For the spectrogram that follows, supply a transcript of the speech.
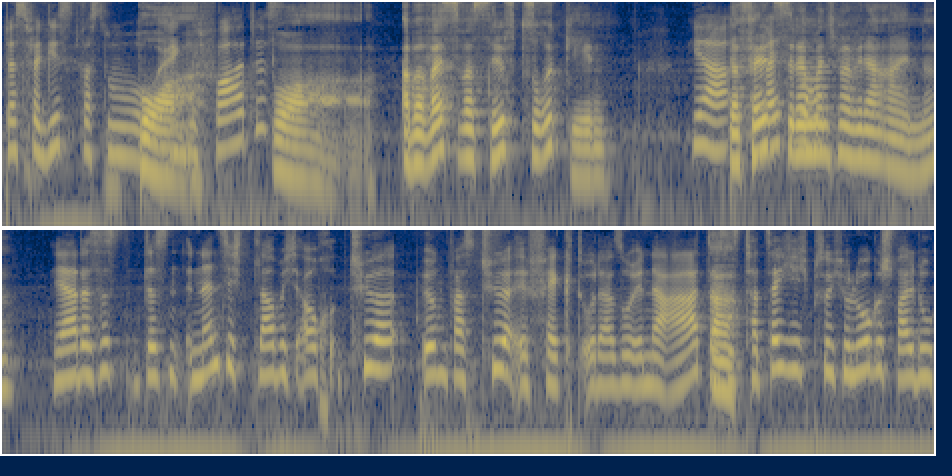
das vergisst, was du Boah. eigentlich vorhattest? Boah. Aber weißt du, was hilft? Zurückgehen. Ja, Da fällst du dann manchmal wieder ein, ne? Ja, das ist, das nennt sich, glaube ich, auch Tür, irgendwas Türeffekt oder so in der Art. Das Ah. ist tatsächlich psychologisch, weil du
